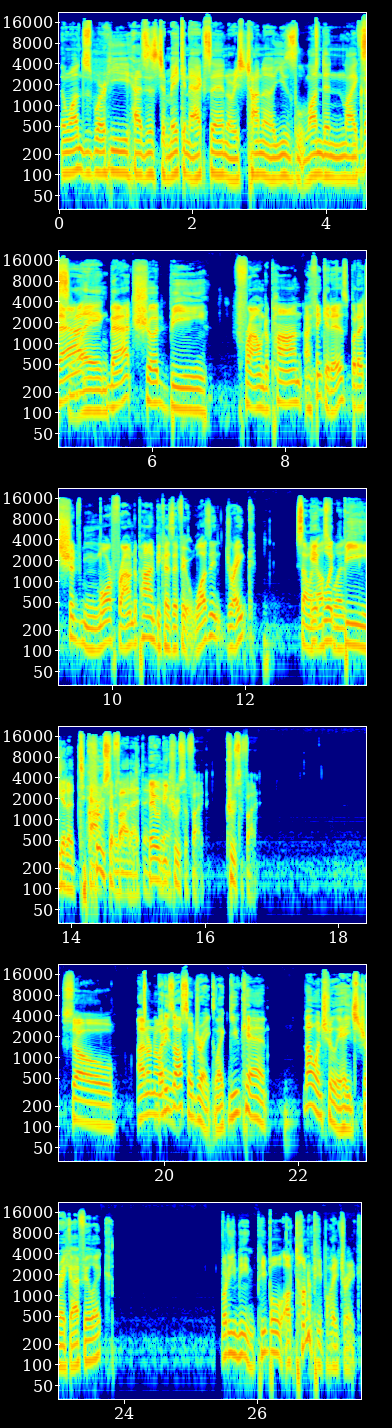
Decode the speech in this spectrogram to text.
the ones where he has his Jamaican accent or he's trying to use London like that slang. that should be frowned upon. I think it is, but it should be more frowned upon because if it wasn't Drake, Someone it else would would be get attacked crucified. That, I think they would be crucified. Crucified. So I don't know. But he's also Drake. Like you can't. No one truly hates Drake. I feel like What do you mean? People, a ton of people hate Drake.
